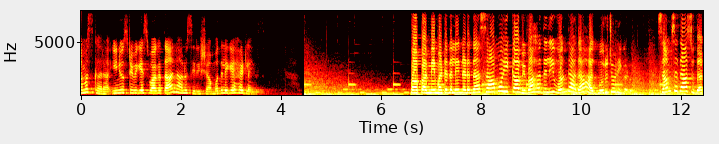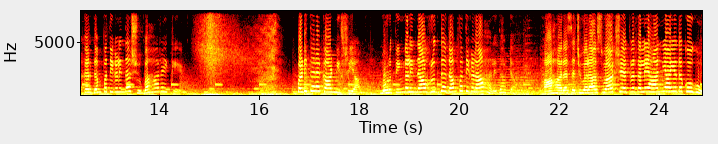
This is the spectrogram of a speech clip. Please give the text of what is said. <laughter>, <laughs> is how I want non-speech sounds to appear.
ನಮಸ್ಕಾರ, ಈ ನ್ಯೂಸ್ ಟಿವಿಗೆ ಸ್ವಾಗತ. ನಾನು ಸಿರಿಷ ಮೊದಲಿಗೆ ಹೆಡ್ಲೈನ್ಸ್. ಪಾಪಾಗ್ನಿ ಮಠದಲ್ಲಿ ನಡೆದ ಸಾಮೂಹಿಕ ವಿವಾಹದಲ್ಲಿ ಒಂದಾದ ಹದಿಮೂರು ಜೋಡಿಗಳು. ಸಂಸದ ಸುಧಾಕರ್ ದಂಪತಿಗಳಿಂದ ಶುಭ ಹಾರೈಕೆ. ಪಡಿತರ ಕಾರ್ಡ್ ಮೂರು ತಿಂಗಳಿಂದ ವೃದ್ಧ ದಂಪತಿಗಳ ಹಲೆದಾಟ. ಆಹಾರ ಸಚಿವರ ಸ್ವಕ್ಷೇತ್ರದಲ್ಲೇ ಅನ್ಯಾಯದ ಕೂಗು.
